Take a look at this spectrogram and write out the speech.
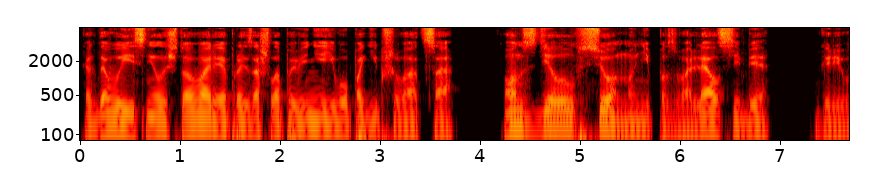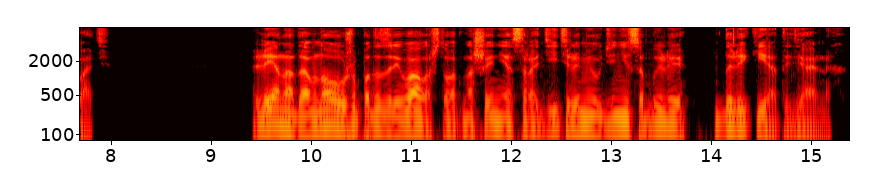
когда выяснилось, что авария произошла по вине его погибшего отца. Он сделал все, но не позволял себе горевать. Лена давно уже подозревала, что отношения с родителями у Дениса были далеки от идеальных.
